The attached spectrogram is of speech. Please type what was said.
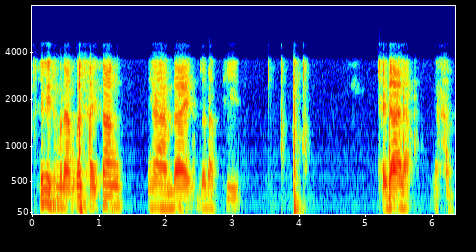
เทคนิคธรรมดามันก็ใช้สร้างงานได้ระดับที่ใช้ได้แล้วนะครับ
